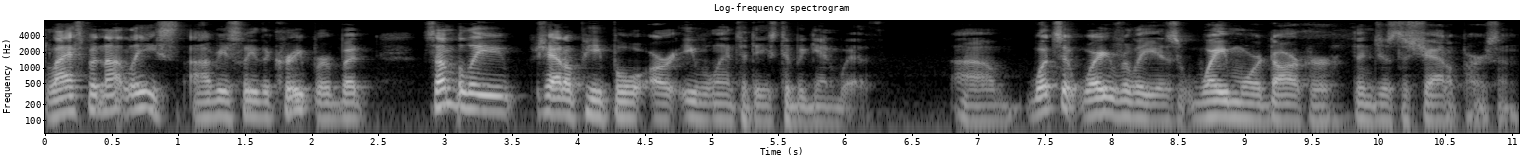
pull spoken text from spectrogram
Last but not least, obviously the creeper, but some believe shadow people are evil entities to begin with. Um, what's at Waverly is way more darker than just a shadow person.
